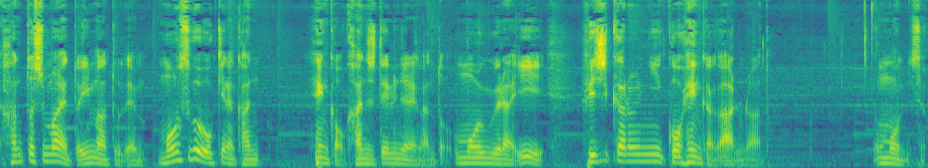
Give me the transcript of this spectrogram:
半年前と今とでものすごい大きな変化を感じているんじゃないかなと思うぐらいフィジカルにこう変化があるなと思うんですよ。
